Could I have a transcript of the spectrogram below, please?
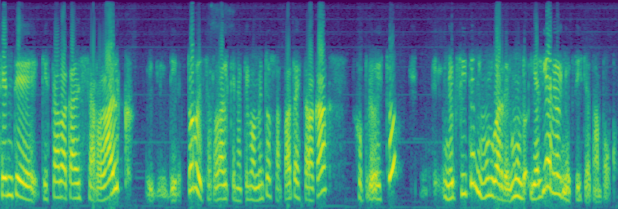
gente que estaba acá de Cerlalc, el director de Cerral, que en aquel momento Zapata estaba acá, dijo, pero esto no existe en ningún lugar del mundo, y al día de hoy no existe tampoco.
